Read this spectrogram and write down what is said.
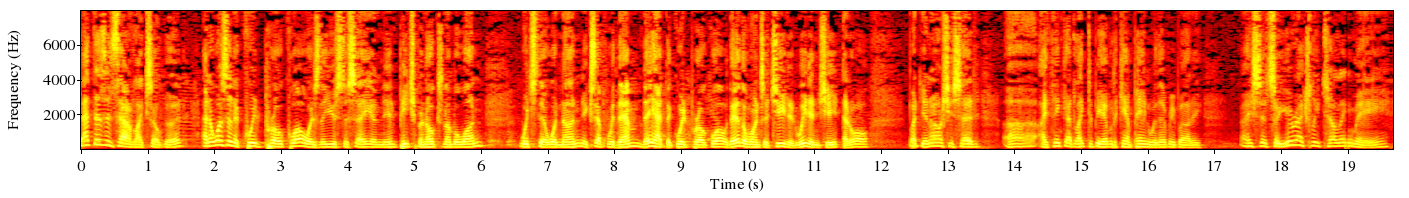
That doesn't sound like so good. And it wasn't a quid pro quo, as they used to say in impeachment hoax number one, which there were none except with them. They had the quid pro quo. They're the ones that cheated. We didn't cheat at all. But, you know, she said, uh, I think I'd like to be able to campaign with everybody. I said, so you're actually telling me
